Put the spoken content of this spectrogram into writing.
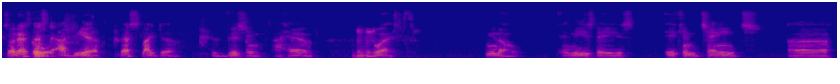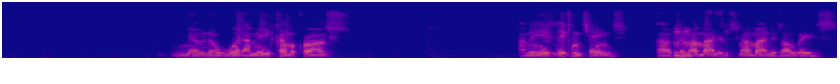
So that's that's the idea. That's like the the vision I have. Mhm. But you know, in these days, it can change. Uh, you never know what I may come across. I mean, it, it can change. Uh, Mhm. my mind is my mind is always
